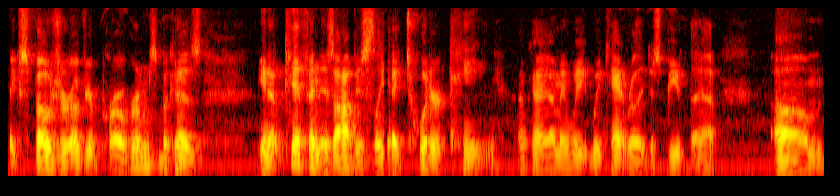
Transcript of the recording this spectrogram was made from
exposure of your programs, because you know Kiffin is obviously a Twitter king. Okay, I mean we we can't really dispute that. Um,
